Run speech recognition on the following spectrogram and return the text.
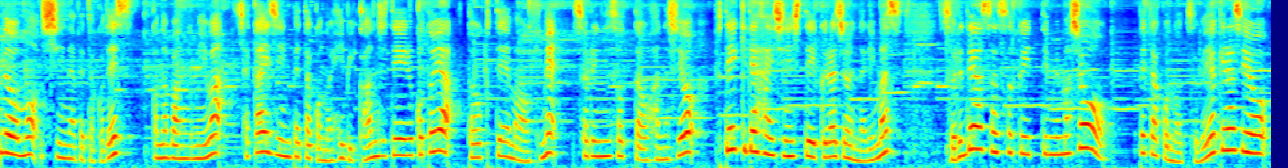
いどうも、椎名ペタ子です。この番組は、社会人ペタ子の日々感じていることやトークテーマを決め、それに沿ったお話を不定期で配信していくラジオになります。それでは早速行ってみましょう。ペタ子のつぶやきラジオ。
